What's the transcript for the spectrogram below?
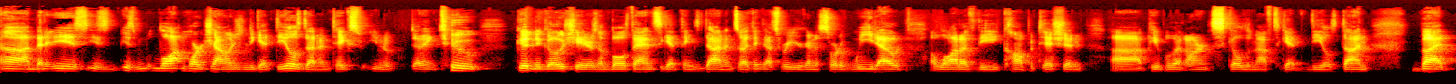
uh, that it is is is a lot more challenging to get deals done and it takes you know i think two good negotiators on both ends to get things done. And so I think that's where you're going to sort of weed out a lot of the competition, uh, people that aren't skilled enough to get deals done. But,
